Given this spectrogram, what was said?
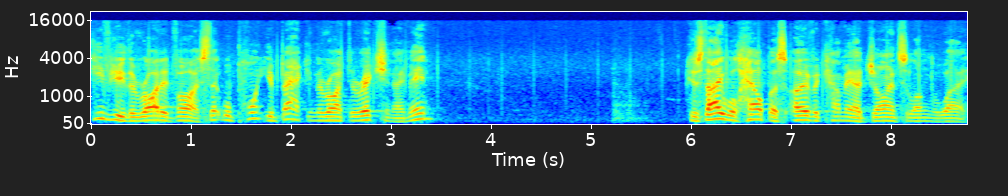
give you the right advice, that will point you back in the right direction. Amen? Because they will help us overcome our giants along the way.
